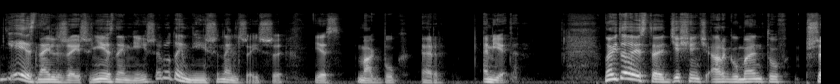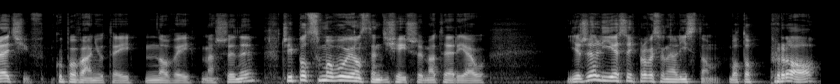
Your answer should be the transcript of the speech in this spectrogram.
nie jest najlżejszy, nie jest najmniejszy, bo najmniejszy, najlżejszy jest MacBook R M1. No i to jest te 10 argumentów przeciw kupowaniu tej nowej maszyny. Czyli podsumowując ten dzisiejszy materiał, jeżeli jesteś profesjonalistą, bo to Pro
